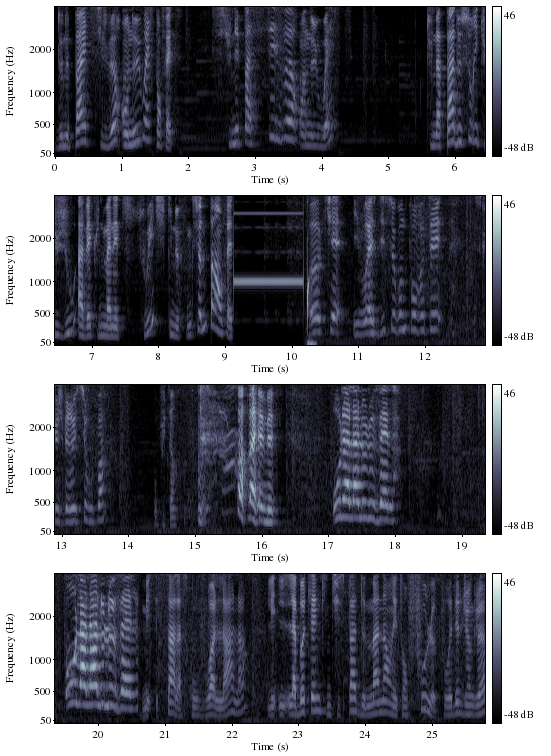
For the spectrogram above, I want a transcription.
de ne pas être silver en EU West en fait. Si tu n'es pas silver en EU West, tu n'as pas de souris. Tu joues avec une manette Switch qui ne fonctionne pas en fait. Ok, il vous reste 10 secondes pour voter. Est-ce que je vais réussir ou pas? Oh putain. oh la MF Oh là là, le level Oh là là, le level Mais ça, là, ce qu'on voit là, là, la botlane qui n'utilise pas de mana en étant full pour aider le jungler,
